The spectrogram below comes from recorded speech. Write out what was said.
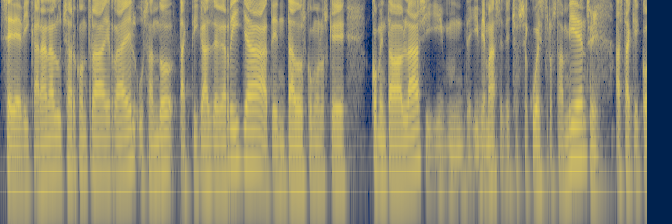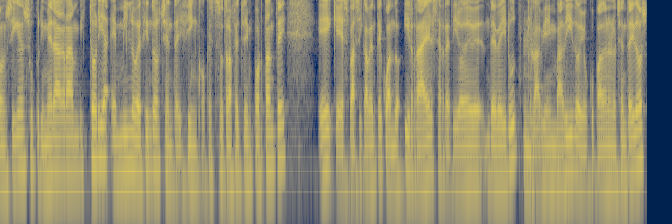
se dedicarán a luchar contra Israel usando tácticas de guerrilla, atentados como los que comentaba Blas y, y demás, de hecho, secuestros también Sí. hasta que consiguen su primera gran victoria en 1985, que esta es otra fecha importante, eh, que es básicamente cuando Israel se retiró de, de Beirut, que Mm. la había invadido y ocupado en el 82,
